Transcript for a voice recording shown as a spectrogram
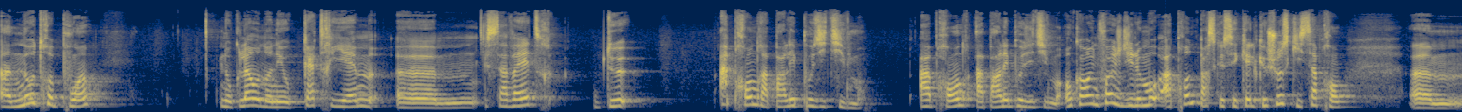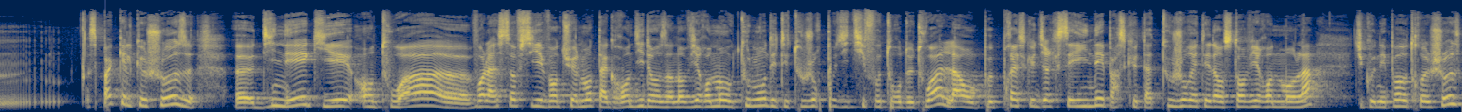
un autre point, donc là on en est au quatrième, euh, ça va être de apprendre à parler positivement apprendre à parler positivement. Encore une fois, je dis le mot apprendre parce que c'est quelque chose qui s'apprend. Euh, c'est pas quelque chose euh, d'inné qui est en toi, euh, voilà, sauf si éventuellement tu as grandi dans un environnement où tout le monde était toujours positif autour de toi. Là, on peut presque dire que c'est inné parce que tu as toujours été dans cet environnement-là, tu connais pas autre chose.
